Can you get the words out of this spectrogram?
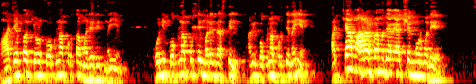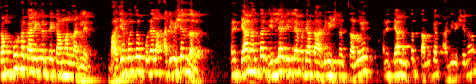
भाजप ऍक्शन केवळ कोकणापुरता मर्यादित नाही आहे कोणी कोकणापुरते मर्यादित असतील आम्ही कोकणापुरते नाही आहे अख्ख्या महाराष्ट्रामध्ये आम्ही ॲक्शन मोडमध्ये आहे. संपूर्ण कार्यकर्ते कामाला लागलेत. भाजपचं पुण्याला अधिवेशन झालं. आणि त्यानंतर जिल्ह्या जिल्ह्यामध्ये आता अधिवेशनं चालू आहेत. आणि त्यानंतर तालुक्यात अधिवेशनं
